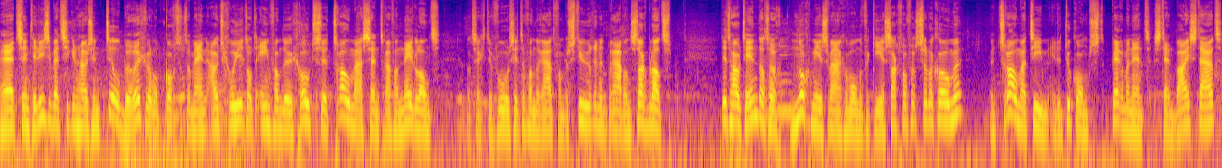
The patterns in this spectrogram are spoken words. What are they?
Het Sint-Elisabeth ziekenhuis in Tilburg wil op korte termijn uitgroeien tot een van de grootste traumacentra van Nederland. Dat zegt de voorzitter van de Raad van Bestuur in het Brabants Dagblad. Dit houdt in dat er nog meer zwaargewonde verkeersslachtoffers zullen komen, een traumateam in de toekomst permanent stand-by staat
